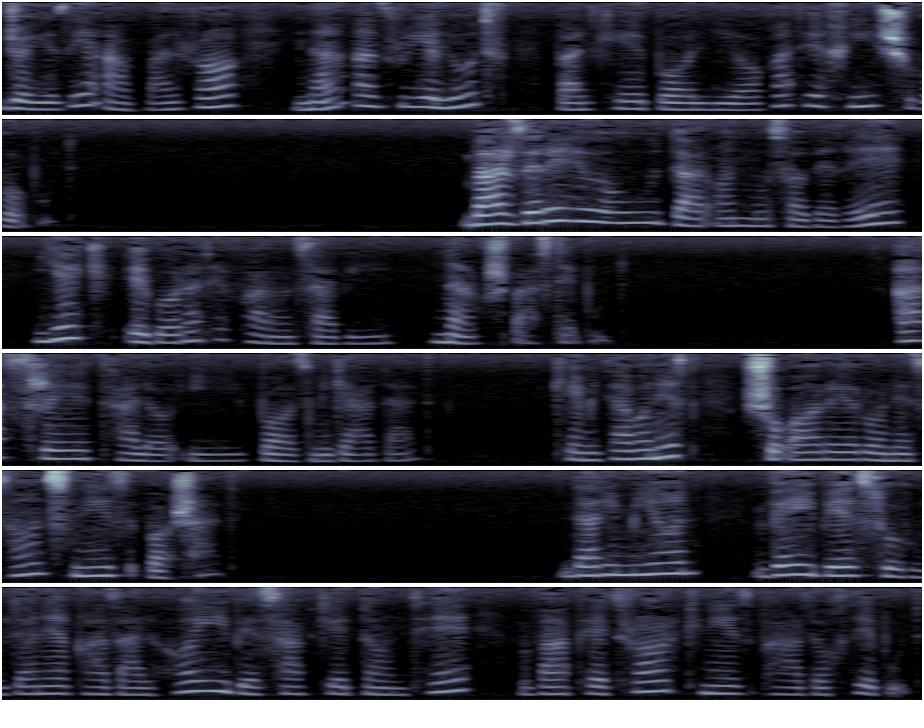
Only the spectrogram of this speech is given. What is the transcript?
جایزه اول را نه از روی لطف بلکه با لیاقت خیش رو بود. برزره او در آن مسابقه یک عبارت فرانسوی نقش بسته بود. عصر طلایی باز میگردد که می‌توانست شعار رونسانس نیز باشد. در این میان وی به سرودن غزلهایی به سبک دانته و پترارک نیز پرداخته بود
